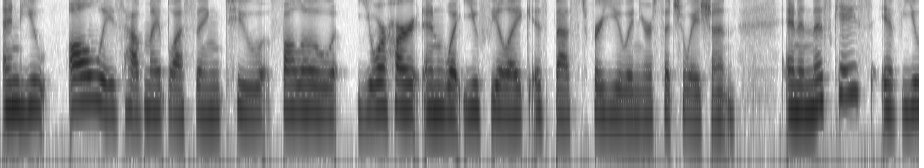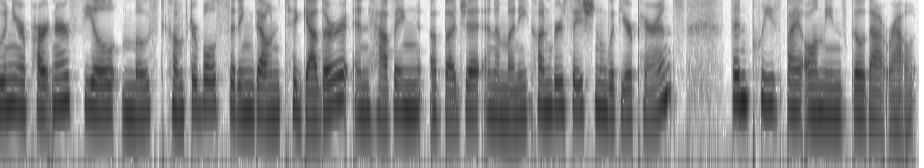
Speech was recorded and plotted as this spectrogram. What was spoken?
and you always have my blessing to follow your heart and what you feel like is best for you in your situation. And in this case, if you and your partner feel most comfortable sitting down together and having a budget and a money conversation with your parents, then please by all means go that route.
